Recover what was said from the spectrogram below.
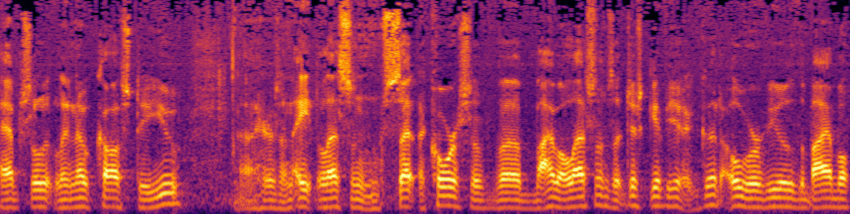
absolutely no cost to you. Uh, here's an eight lesson set, a course of uh, Bible lessons that just give you a good overview of the Bible.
